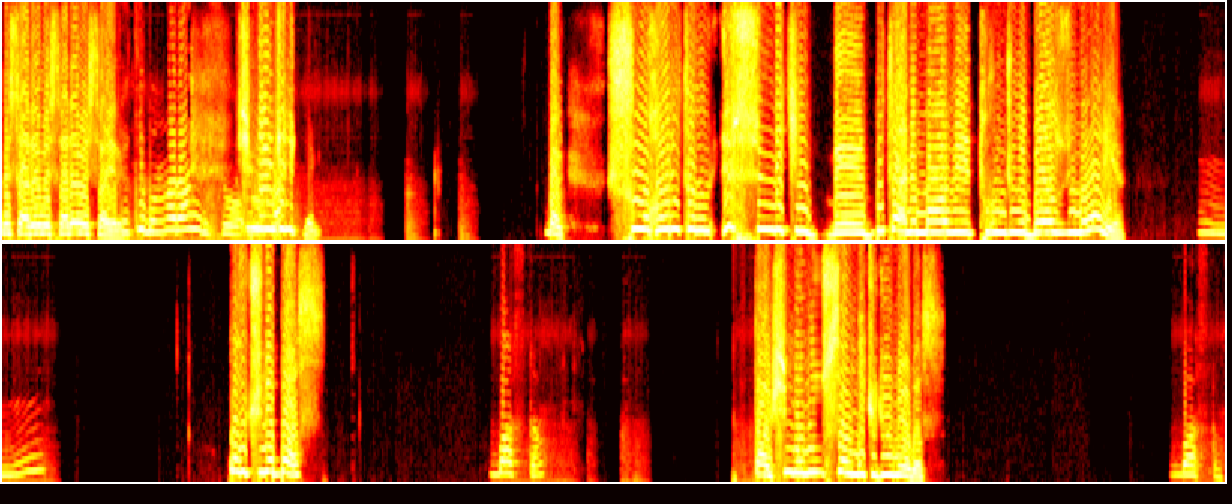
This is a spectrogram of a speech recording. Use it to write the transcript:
vesaire vesaire vesaire. Peki bunlar hangisi? Şimdi öncelikle bak şu haritanın üstündeki e, bir tane mavi, turuncu ve beyaz düğme var ya. Hmm, O üçüne bas. bastım. Tamam şimdi onun sağındaki düğmeye bas. Bastım.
